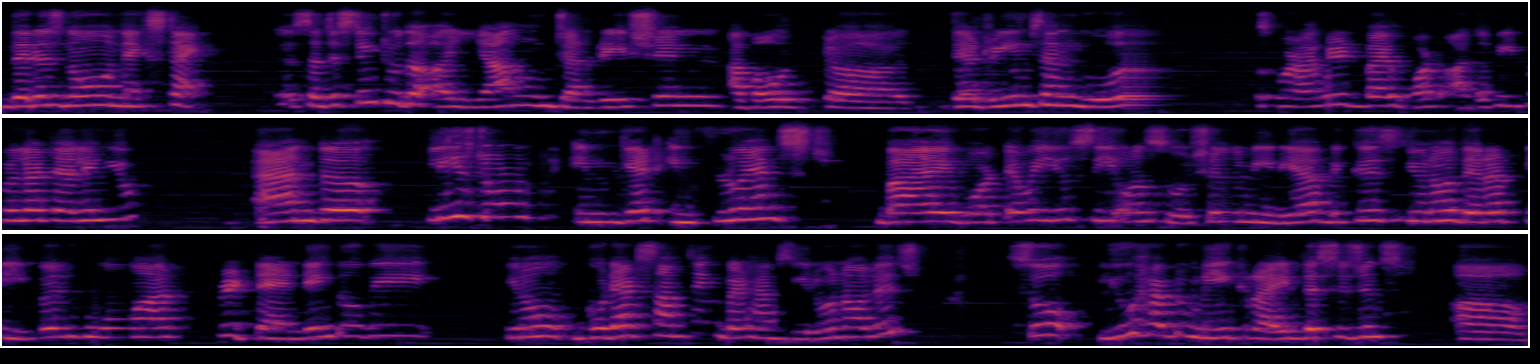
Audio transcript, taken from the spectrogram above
there is no next time suggesting to the young generation about uh, their dreams and goals what i read by what other people are telling you and uh, please don't in, get influenced by whatever you see on social media because you know there are people who are pretending to be you know good at something but have zero knowledge so you have to make right decisions uh,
